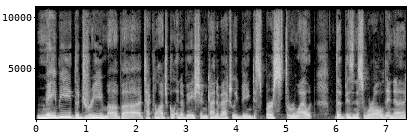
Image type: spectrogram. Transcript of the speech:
maybe the dream of uh, technological innovation kind of actually being dispersed throughout the business world in an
